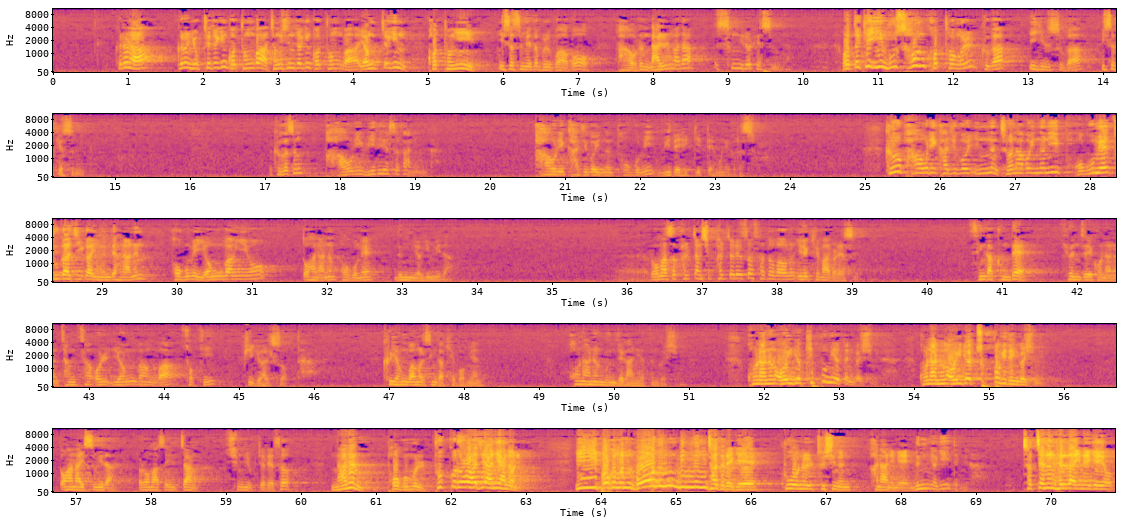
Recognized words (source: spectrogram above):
그러나 그런 육체적인 고통과 정신적인 고통과 영적인 고통이 있었음에도 불구하고 바울은 날마다 승리를 했습니다. 어떻게 이 무서운 고통을 그가 이길 수가 있었겠습니까? 그것은 바울이 위대해서가 아닙니다. 바울이 가지고 있는 복음이 위대했기 때문에 그렇습니다. 그 바울이 가지고 있는, 전하고 있는 이 복음의 두 가지가 있는데 하나는 복음의 영광이요, 또 하나는 복음의 능력입니다. 로마서 8장 18절에서 사도 바울은 이렇게 말을 했습니다. 생각한데 현재의 고난은 장차 올 영광과 속히 비교할 수 없다. 그 영광을 생각해 보면 고난은 문제가 아니었던 것입니다. 고난은 오히려 기쁨이었던 것입니다. 고난은 오히려 축복이 된 것입니다. 또 하나 있습니다. 로마서 1장 16절에서 나는 복음을 부끄러워하지 아니하노니 이 복음은 모든 믿는 자들에게 구원을 주시는 하나님의 능력이 됩니다. 첫째는 헬라인에게요,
